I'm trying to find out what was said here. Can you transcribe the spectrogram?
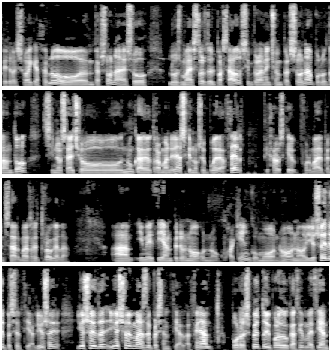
pero eso hay que hacerlo en persona, eso los maestros del pasado siempre lo han hecho en persona, por lo tanto, si no se ha hecho nunca de otra manera es que no se puede hacer. Fijaros qué forma de pensar más retrógrada. Ah, y me decían, pero no, no, Joaquín, ¿cómo? No, no, yo soy de presencial, yo soy, yo soy, yo soy más de presencial. Al final, por respeto y por educación, me decían,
